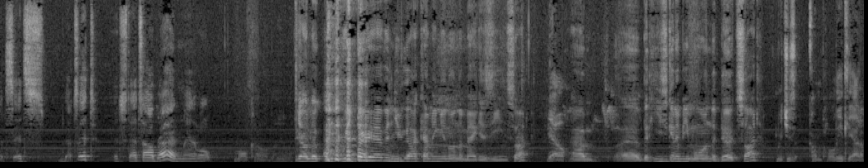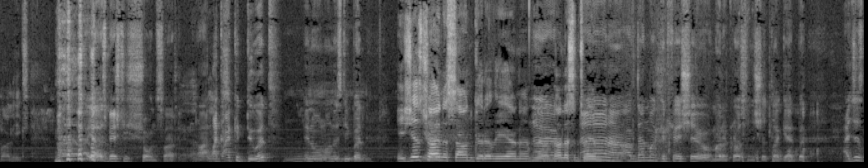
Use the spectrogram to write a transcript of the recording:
It's it's that's it. It's that's our brand, man. Well, more Carl. Yeah, look, we, we do have a new guy coming in on the magazine side, anyway. um, uh, but he's going to be more on the dirt side. Which is completely out of our leagues. Uh, yeah, especially Sean's side. Uh, like, I could do it, in all honesty, but He's just Yeah. trying to sound good over here. No, no, no, don't listen to no, him. No, no, I've done my good fair share of motocross and shit like that, but I just,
